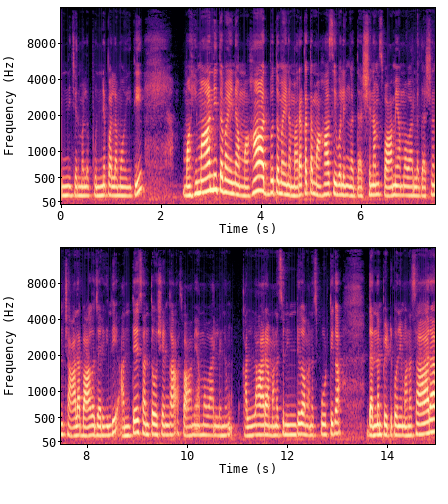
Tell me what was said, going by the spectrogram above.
ఎన్ని జన్మల పుణ్యఫలమో ఇది. మహిమాన్వితమైన మహా అద్భుతమైన మరకత మహాశివలింగ దర్శనం స్వామి అమ్మవార్ల దర్శనం చాలా బాగా జరిగింది. అంతే సంతోషంగా స్వామి అమ్మవార్లను కల్లారా మనసు నిండుగా మనస్ఫూర్తిగా దండం పెట్టుకొని మనసారా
